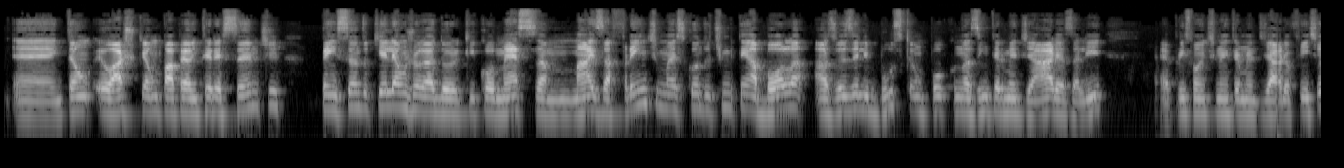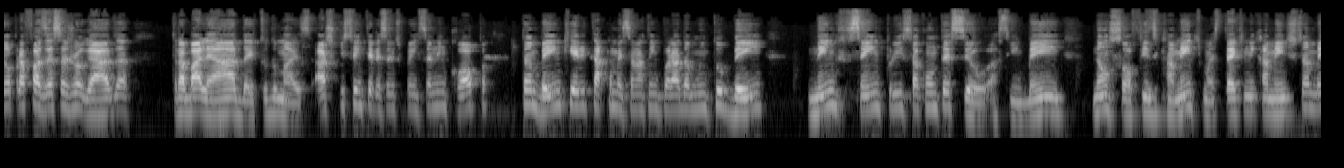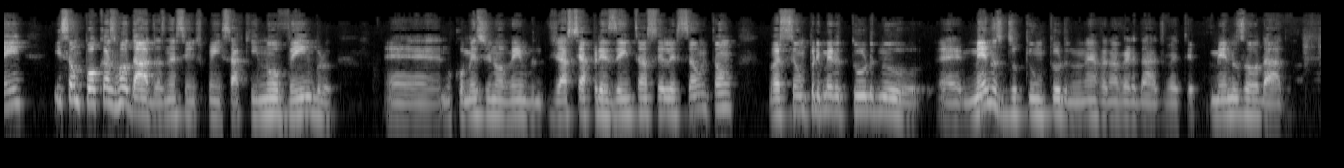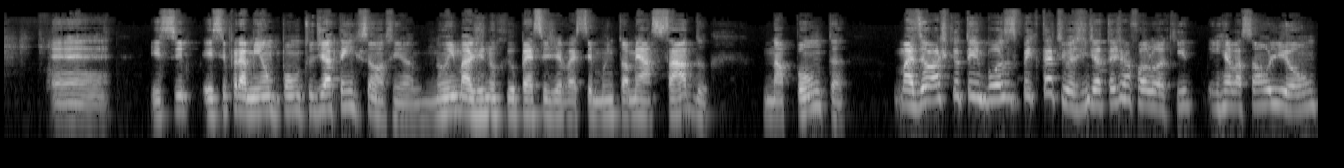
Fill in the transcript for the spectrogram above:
É, então eu acho que é um papel interessante pensando que ele é um jogador que começa mais à frente, mas quando o time tem a bola, às vezes ele busca um pouco nas intermediárias ali, é, principalmente na intermediária ofensiva, para fazer essa jogada trabalhada e tudo mais. Acho que isso é interessante pensando em Copa, também que ele está começando a temporada muito bem, nem sempre isso aconteceu, assim, bem, não só fisicamente, mas tecnicamente também, e são poucas rodadas, né? Se a gente pensar que em novembro é, no começo de novembro já se apresenta a seleção, então vai ser um primeiro turno é, menos do que um turno, né? Na verdade, vai ter menos rodado. É, esse, esse para mim é um ponto de atenção. Assim, não imagino que o PSG vai ser muito ameaçado na ponta, mas eu acho que eu tenho boas expectativas. A gente até já falou aqui em relação ao Lyon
